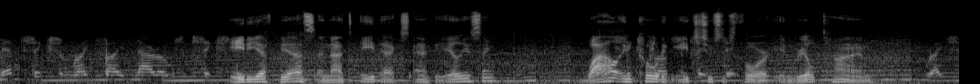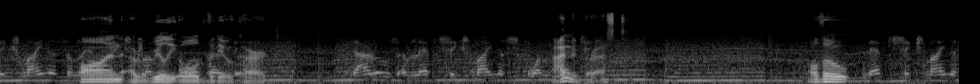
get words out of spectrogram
Left six and right five narrows, 80 FPS, and that's 8x anti-aliasing while encoding H.264 in real time Right six minus and left on a really old video card. Narrows and left 6 minus 1. I'm impressed. Although Left 6 minus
